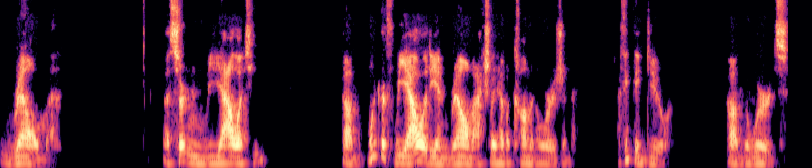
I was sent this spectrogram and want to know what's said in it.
realm, a certain reality. Um, wonder if reality and realm actually have a common origin. I think they do, um, the words.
